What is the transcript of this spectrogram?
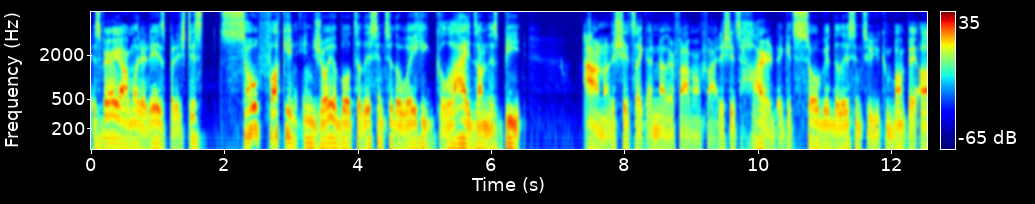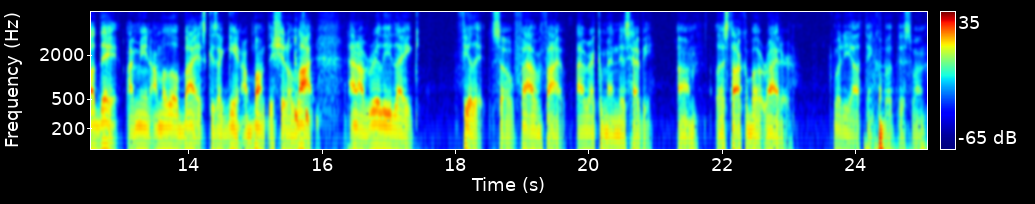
it's very on what it is, but it's just so fucking enjoyable to listen to the way he glides on this beat. I don't know. This shit's like another five on five. This shit's hard. Like it's so good to listen to. You can bump it all day. I mean, I'm a little biased because again, I bump this shit a lot, and I really like feel it. So five and five. I recommend this heavy. Um, let's talk about Ryder. What do y'all think about this one?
